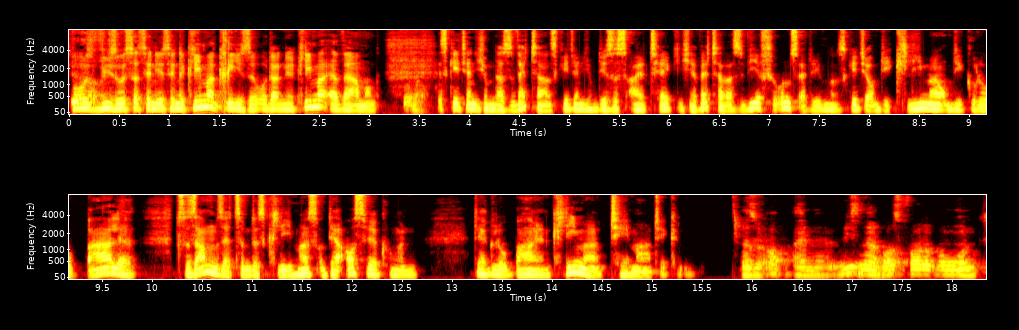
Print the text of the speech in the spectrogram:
Wo, wieso ist das denn jetzt eine Klimakrise oder eine Klimaerwärmung? Genau. Es geht ja nicht um das Wetter, es geht ja nicht um dieses alltägliche Wetter, was wir für uns erleben, sondern es geht ja um die Klima, um die globale Zusammensetzung des Klimas und der Auswirkungen der globalen Klimathematiken. Also auch eine riesen Herausforderung und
